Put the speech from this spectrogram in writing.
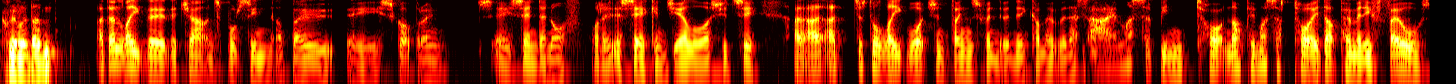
clearly didn't. I didn't like the, the chat on Sportscene about uh, Scott Brown uh, sending off, or a, a second yellow, I should say. I, I, I just don't like watching things when, when they come out with this. Ah, he must have been totting up. He must have totted up how many fouls.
